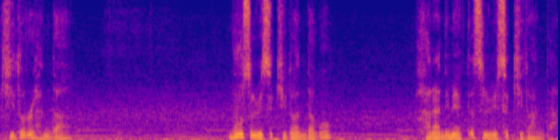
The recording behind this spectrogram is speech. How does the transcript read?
기도를 한다. 무엇을 위해서 기도한다고? 하나님의 뜻을 위해서 기도한다.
